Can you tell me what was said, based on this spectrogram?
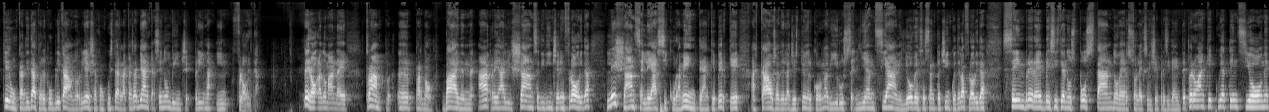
che un candidato repubblicano non riesce a conquistare la Casa Bianca se non vince prima in Florida. Però la domanda è Trump, eh, pardon, Biden ha reali chance di vincere in Florida? Le chance le ha sicuramente, anche perché a causa della gestione del coronavirus gli anziani, gli over 65 della Florida, sembrerebbe si stiano spostando verso l'ex vicepresidente. Però anche qui attenzione,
